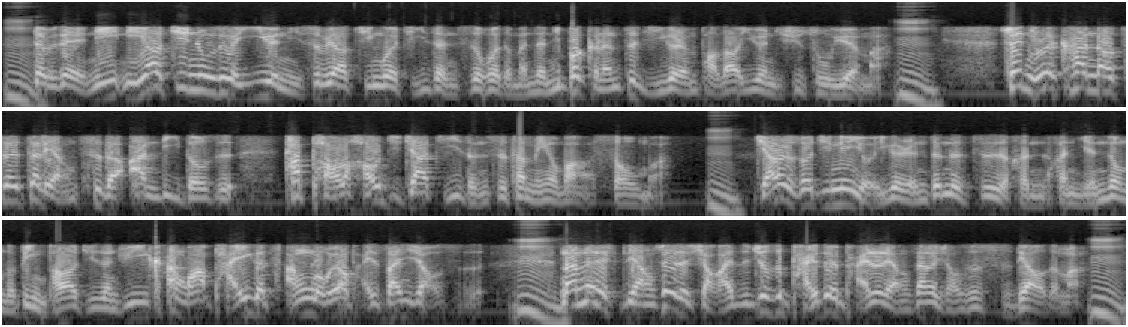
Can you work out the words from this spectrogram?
嗯，对不对？你你要进入这个医院，你是不是要经过急诊室或者门诊？你不可能自己一个人跑到医院里去住院嘛，嗯。所以你会看到这这两次的案例都是他跑了好几家急诊室，他没有办法收嘛。嗯，假如说今天有一个人真的是很很严重的病，跑到急诊区一看，哇，排一个长龙要排三小时。嗯，那那个两岁的小孩子就是排队排了两三个小时死掉的嘛。嗯，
